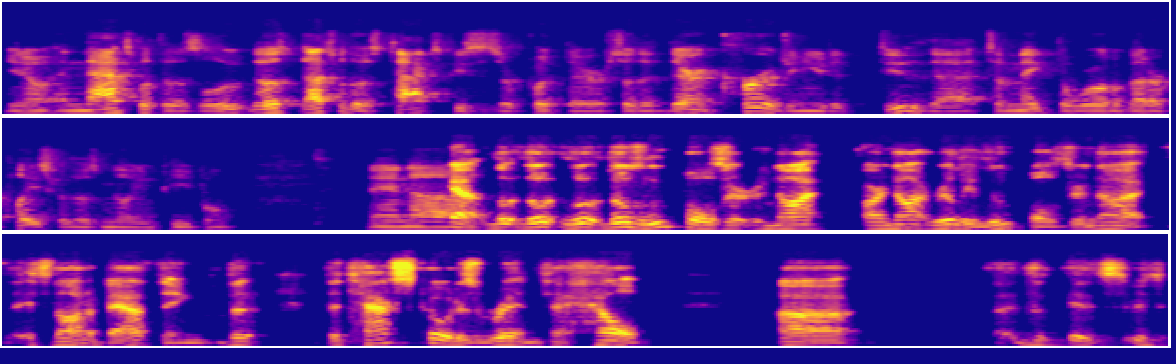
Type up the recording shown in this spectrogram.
you know and that's what those those that's what those tax pieces are put there so that they're encouraging you to do that to make the world a better place for those million people and uh yeah, lo- lo- those loopholes are not are not really loopholes. They're not. It's not a bad thing. the The tax code is written to help. Uh, it's, it's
